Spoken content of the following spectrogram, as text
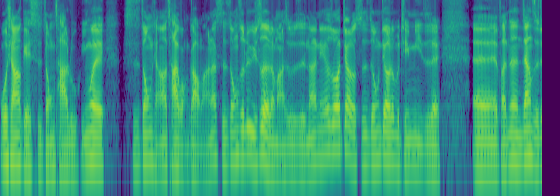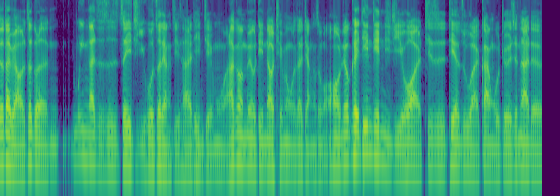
我想要给时钟插入，因为时钟想要插广告嘛，那时钟是绿色的嘛，是不是？那你就说叫了时钟叫那么亲密之类，呃，反正这样子就代表这个人应该只是这一集或这两集才来听节目啊，他根本没有听到前面我在讲什么。哦，你就可以听前几集的话，其实听得出来。干，我觉得现在的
